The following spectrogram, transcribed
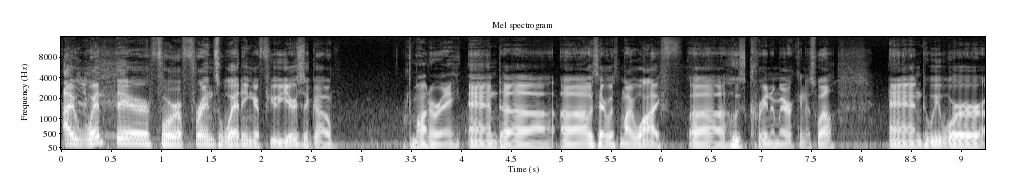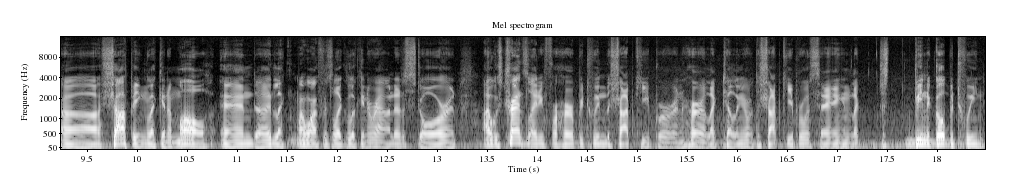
I went there for a friend's wedding a few years ago to Monterrey, and uh, uh, I was there with my wife, uh, who's Korean American as well. And we were uh, shopping like in a mall, and uh, like my wife was like looking around at a store, and I was translating for her between the shopkeeper and her, like telling her what the shopkeeper was saying, and like just being a go-between.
